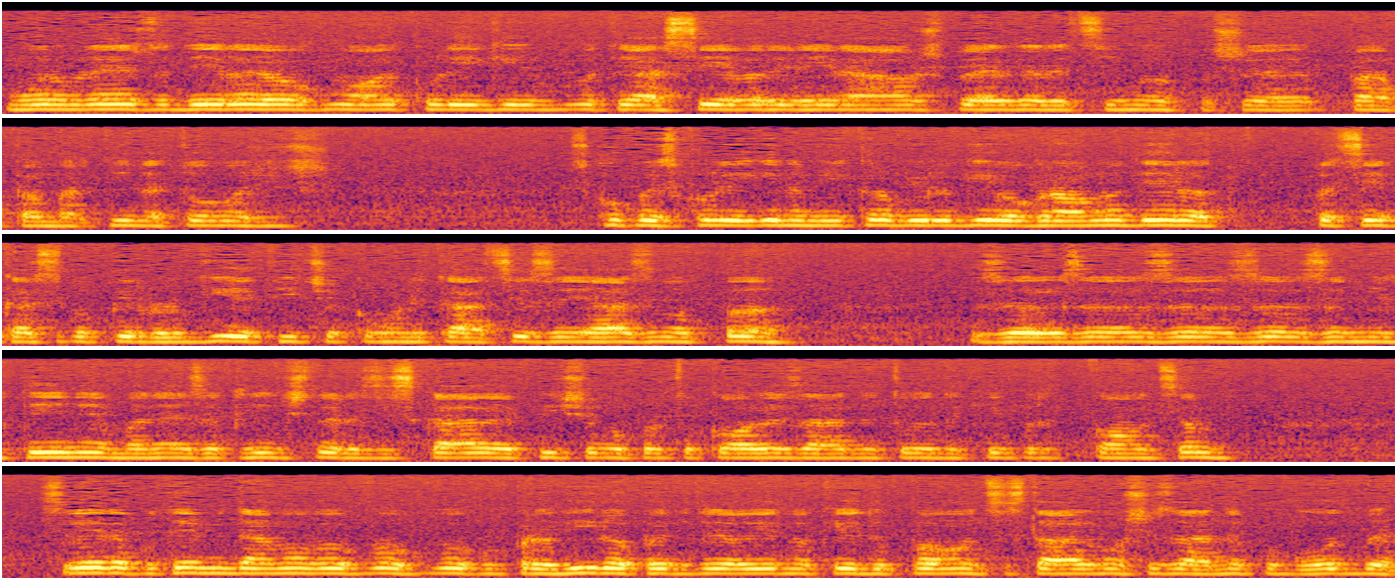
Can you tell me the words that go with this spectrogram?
Moram reči, da delajo moji kolegi v tja sever, Irena Auersperger, recimo, pa še pa, pa Martina Tomažič, skupaj s kolegi na mikrobiologiji ogromno dela, predvsem kar se papirologije tiče, komunikacije z jazimo P, z, z, z, z, z miltenjem, ne, za klinične raziskave, pišemo protokole zadnje, to je nekje pred koncem. Seveda potem damo v, v, v popravilo, pa je treba vedno kaj dopolniti, sestavljamo še zadnje pogodbe.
